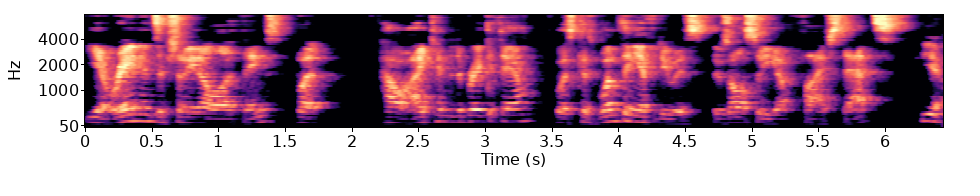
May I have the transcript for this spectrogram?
yeah, rain ends up shutting down a lot of things, but how I tended to break it down was because one thing you have to do is there's also you got five stats. Yeah.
